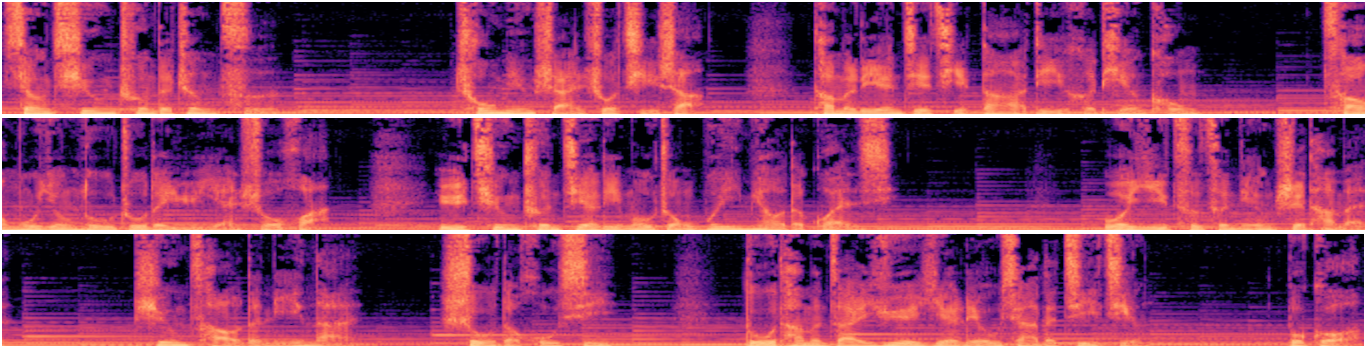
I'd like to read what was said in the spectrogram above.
像青春的证词，虫鸣闪烁其上，它们连接起大地和天空。草木用露珠的语言说话，与青春建立某种微妙的关系。我一次次凝视它们，听草的呢喃，树的呼吸，读它们在月夜留下的寂静。不过，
